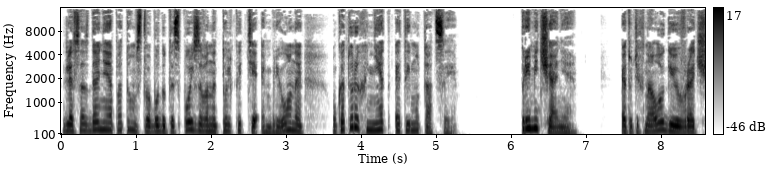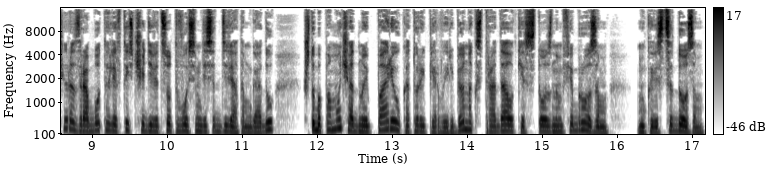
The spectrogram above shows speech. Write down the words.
Для создания потомства будут использованы только те эмбрионы, у которых нет этой мутации. Примечание. Эту технологию врачи разработали в 1989 году, чтобы помочь одной паре, у которой первый ребенок страдал кистозным фиброзом — муковисцидозом.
